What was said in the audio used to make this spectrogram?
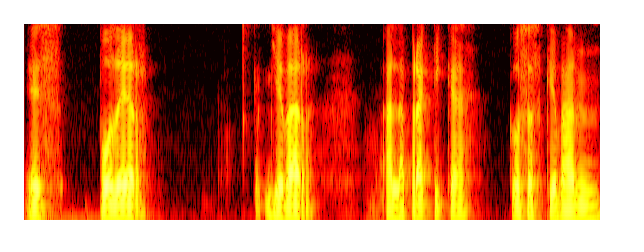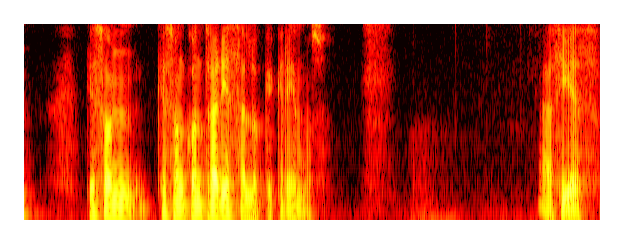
es poder llevar a la práctica cosas que van que son, que son contrarias a lo que creemos. Así es.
